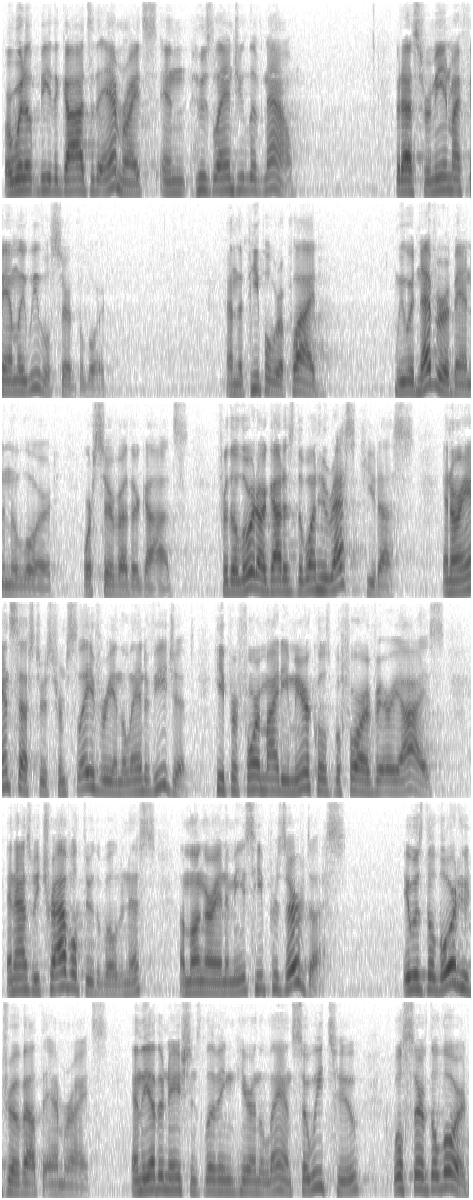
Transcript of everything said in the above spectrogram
Or would it be the gods of the Amorites in whose land you live now? But as for me and my family, we will serve the Lord. And the people replied, we would never abandon the Lord or serve other gods. For the Lord our God is the one who rescued us and our ancestors from slavery in the land of Egypt. He performed mighty miracles before our very eyes. And as we traveled through the wilderness among our enemies, he preserved us. It was the Lord who drove out the Amorites and the other nations living here in the land. So we too will serve the Lord,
